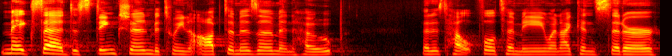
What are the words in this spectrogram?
makes a distinction between optimism and hope that is helpful to me when I consider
